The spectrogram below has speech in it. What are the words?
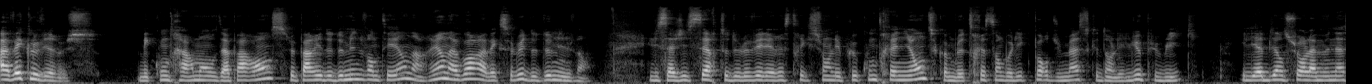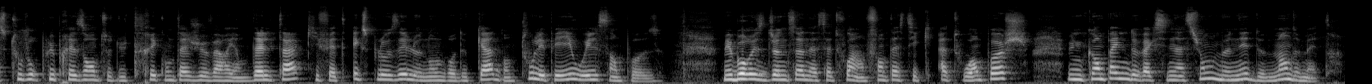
avec le virus. Mais contrairement aux apparences, le pari de 2021 n'a rien à voir avec celui de 2020. Il s'agit certes de lever les restrictions les plus contraignantes, comme le très symbolique port du masque dans les lieux publics. Il y a bien sûr la menace toujours plus présente du très contagieux variant Delta qui fait exploser le nombre de cas dans tous les pays où il s'impose. Mais Boris Johnson a cette fois un fantastique atout en poche, une campagne de vaccination menée de main de maître.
